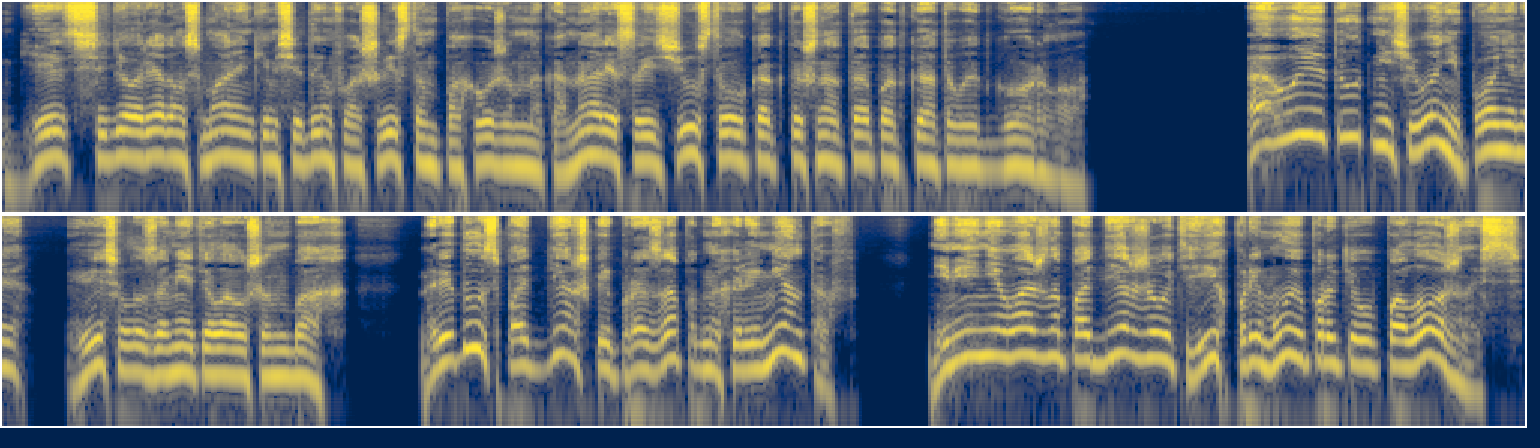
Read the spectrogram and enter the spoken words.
Гейтс сидел рядом с маленьким седым фашистом, похожим на Канариса, и чувствовал, как тошнота подкатывает горло. «А вы тут ничего не поняли», — весело заметил Аушенбах. «Наряду с поддержкой прозападных элементов не менее важно поддерживать их прямую противоположность,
